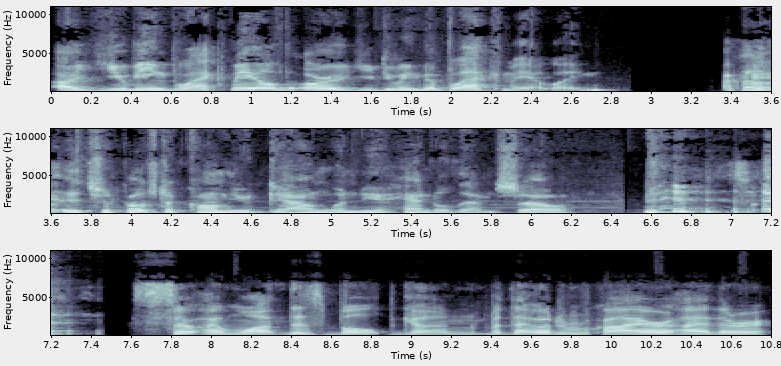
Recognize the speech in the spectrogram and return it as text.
are you being blackmailed or are you doing the blackmailing? Okay, Well, it's supposed to calm you down when you handle them, so so I want this bolt gun, but that would require either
